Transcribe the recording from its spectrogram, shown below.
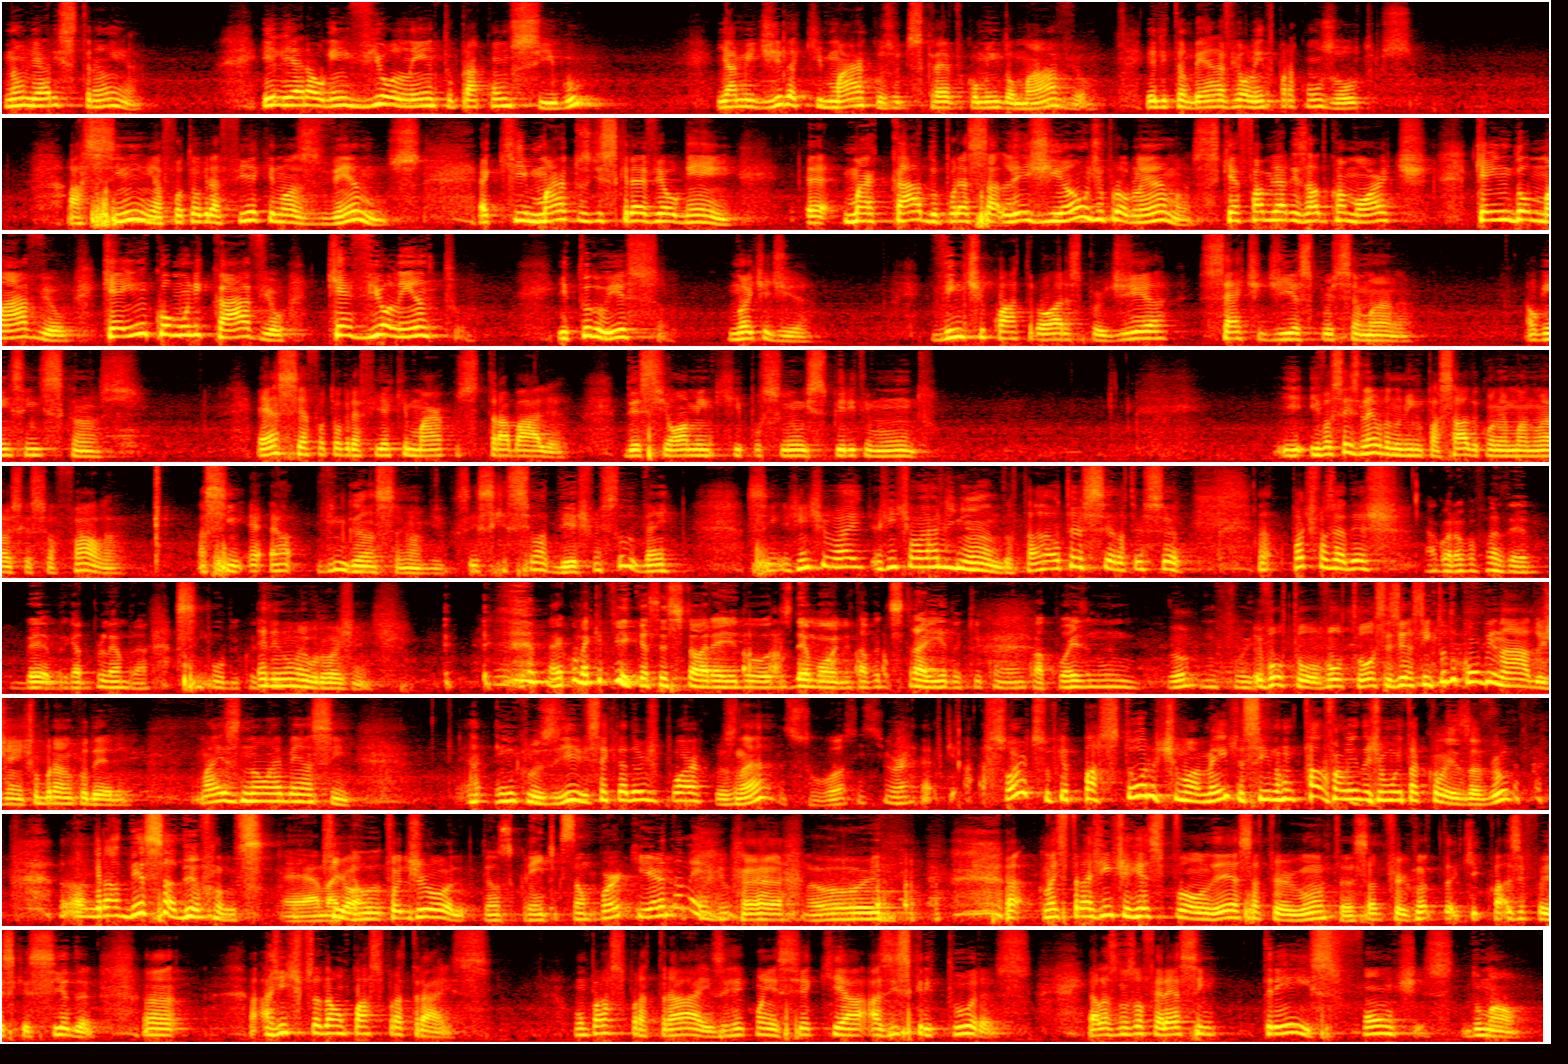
não lhe era estranha. Ele era alguém violento para consigo, e à medida que Marcos o descreve como indomável, ele também era violento para com os outros. Assim, a fotografia que nós vemos é que Marcos descreve alguém é, marcado por essa legião de problemas, que é familiarizado com a morte, que é indomável, que é incomunicável, que é violento. E tudo isso, noite e dia. 24 horas por dia, sete dias por semana. Alguém sem descanso. Essa é a fotografia que Marcos trabalha desse homem que possui um espírito imundo. E, e vocês lembram no domingo passado, quando Emmanuel esqueceu a fala? Assim, é, é vingança, meu amigo. Você esqueceu a deixa, mas tudo bem. Assim, a gente vai, a gente vai alinhando, tá? É o terceiro, é o terceiro. Ah, pode fazer a deixa. Agora eu vou fazer. Obrigado por lembrar. Assim, público. Ele não lembrou, gente. Mas como é que fica essa história aí do, dos demônios? Estava distraído aqui com, com a coisa e não, não fui. Voltou, voltou. Vocês viram assim, tudo combinado, gente, o branco dele. Mas não é bem assim. Inclusive, você é criador de porcos, né? Sou, sim, senhor. É, porque, sorte, porque pastor ultimamente assim não está valendo de muita coisa, viu? Agradeça a Deus. É, mas Aqui, ó, tem, tô de olho. tem uns crentes que são porqueiros também, viu? É. Oi. Ah, Mas para a gente responder essa pergunta, essa pergunta que quase foi esquecida, ah, a gente precisa dar um passo para trás. Um passo para trás e reconhecer que as escrituras, elas nos oferecem três fontes do mal.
